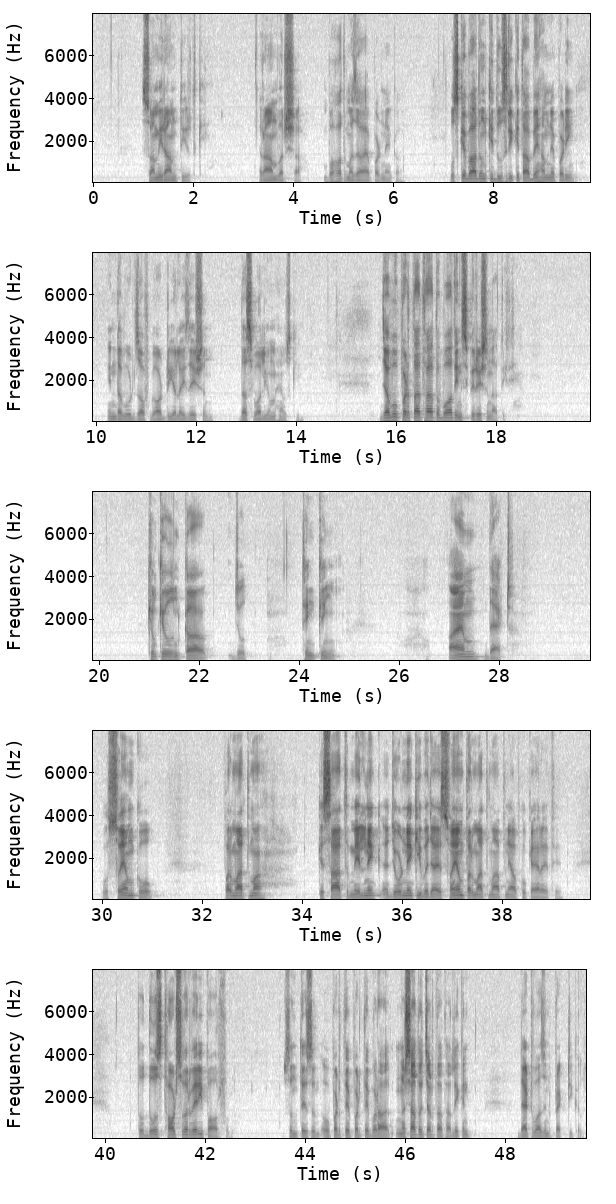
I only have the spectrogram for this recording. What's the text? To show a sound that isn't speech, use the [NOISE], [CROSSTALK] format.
स्वामी राम तीर्थ की राम वर्षा बहुत मज़ा आया पढ़ने का। उसके बाद उनकी दूसरी किताबें हमने पढ़ी, in the woods of God realization, दस वॉल्यूम है उसकी। जब वो पढ़ता था तो बहुत इंस्पिरेशन आती थी, क्योंकि उनका जो थिंकिंग आई एम दैट वो स्वयं को परमात्मा के साथ मेलने, जोड़ने की बजाय स्वयं परमात्मा अपने आप को कह रहे थे। तो those thoughts were very powerful सुनते सुन, वो पढ़ते पढ़ते बड़ा नशा तो चढ़ता था, लेकिन दैट वॉज़ इन प्रैक्टिकल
